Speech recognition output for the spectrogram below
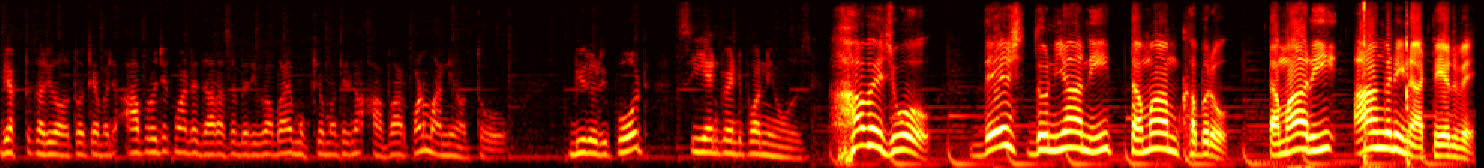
વ્યક્ત કર્યો હતો. તેમજ આ પ્રોજેક્ટ માટે ધારાસભ્ય રીવાબાએ મુખ્યમંત્રીનો આભાર પણ માન્યો હતો. Bureau report, CN twenty four news. હવે જુઓ, દેશ દુનિયાની તમામ ખબરો તમારી આંગળીના ટેરવે.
